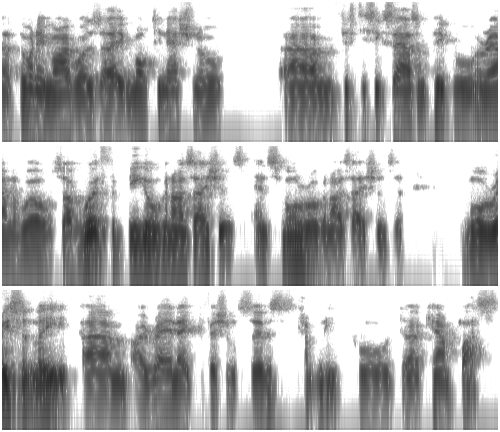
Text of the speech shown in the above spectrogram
Uh, Thorn EMI was a multinational um, 56,000 people around the world. So I've worked for big organisations and smaller organisations. More recently, um, I ran a professional services company called uh, CountPlus,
